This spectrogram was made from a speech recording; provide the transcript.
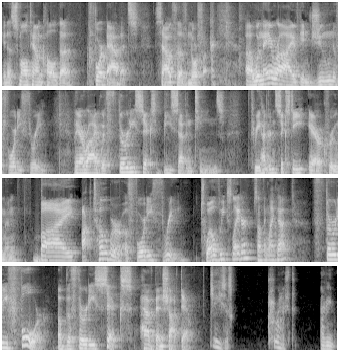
in a small town called uh, Thorpe Abbotts, south of Norfolk. Uh, when they arrived in June of 43, they arrived with 36 B 17s, 360 air crewmen. By October of 43, 12 weeks later, something like that, 34 of the 36 have been shot down. Jesus Christ. I mean,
